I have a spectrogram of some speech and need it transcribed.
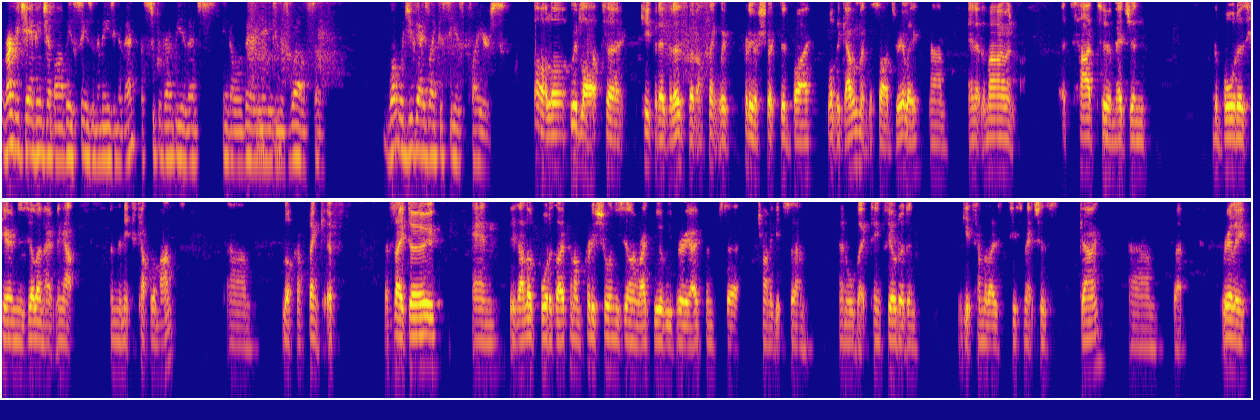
rugby championship obviously is an amazing event but super rugby events you know are very amazing as well so what would you guys like to see as players Oh, look, we'd like to keep it as it is, but I think we're pretty restricted by what the government decides, really. Um, and at the moment, it's hard to imagine the borders here in New Zealand opening up in the next couple of months. Um, look, I think if if they do, and there's other borders open, I'm pretty sure New Zealand rugby will be very open to trying to get some an All Black team fielded and get some of those Test matches going. Um, but really,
